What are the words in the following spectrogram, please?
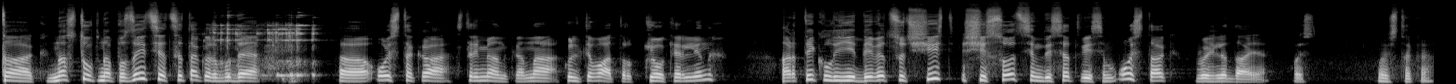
Так, наступна позиція це також буде е, ось така стрімянка на культиватор Кьокерлінг. Артикул її 906-678. Ось так виглядає. Ось, ось така.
